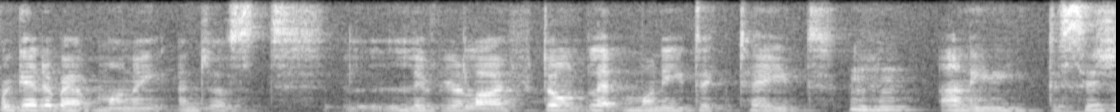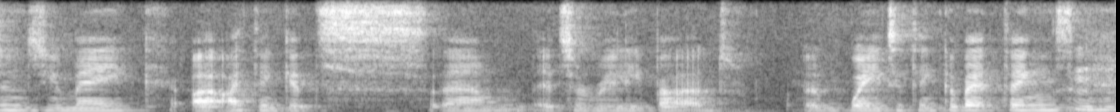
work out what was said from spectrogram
Forget about money and just live your life. Don't let money dictate Mm-hmm. any decisions you make. I, I think it's um, it's a really bad uh, way to think about things. Mm-hmm.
